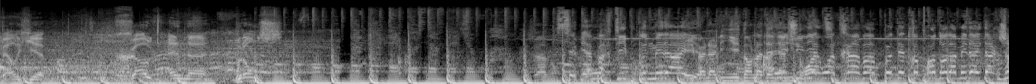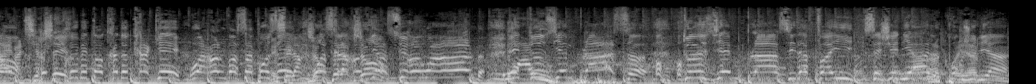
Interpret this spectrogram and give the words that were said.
België goud en uh, brons. C'est bien parti pour une médaille. Il va l'aligner dans la dernière Allez, Julien droite. Watrin va peut-être prendre la médaille d'argent. Ah, il va le chercher. Beckström est en train de craquer. Warhol va s'imposer. Et c'est l'argent, Watrin c'est l'argent. sur Warhol. Et deuxième place. deuxième place. Il a failli. C'est génial pour. Julien.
